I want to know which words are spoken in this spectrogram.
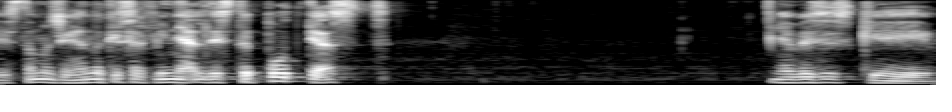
estamos llegando que es al final de este podcast. A veces que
